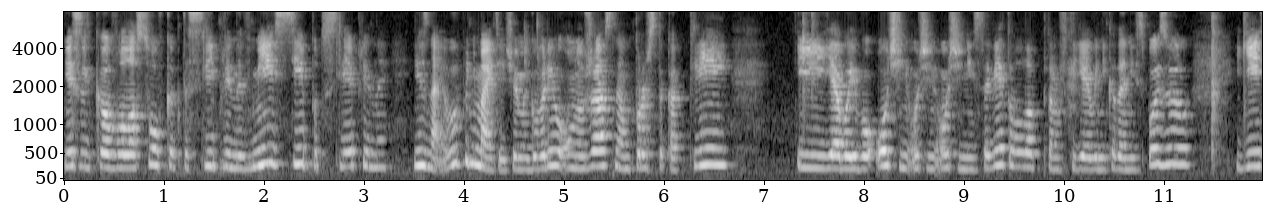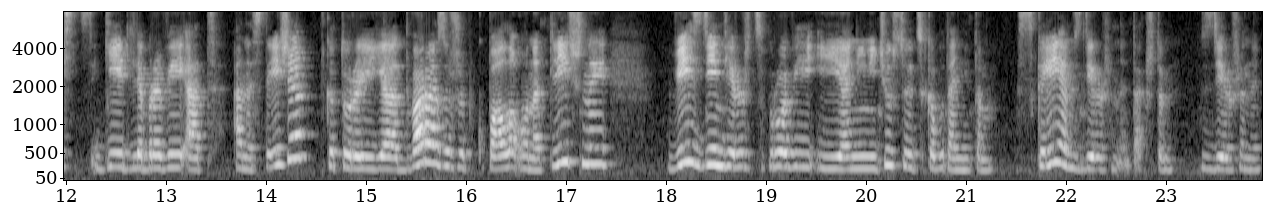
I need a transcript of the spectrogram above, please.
несколько волосов как-то слиплены вместе, подслеплены. Не знаю, вы понимаете, о чем я говорю. Он ужасный, он просто как клей. И я бы его очень-очень-очень не советовала, потому что я его никогда не использую. Есть гель для бровей от Anastasia, который я два раза уже покупала. Он отличный. Весь день держатся брови, и они не чувствуются, как будто они там с клеем сдержаны. Так что сдержаны.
